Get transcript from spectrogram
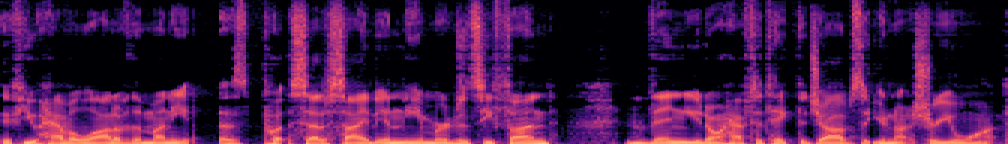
if you have a lot of the money as put set aside in the emergency fund then you don't have to take the jobs that you're not sure you want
